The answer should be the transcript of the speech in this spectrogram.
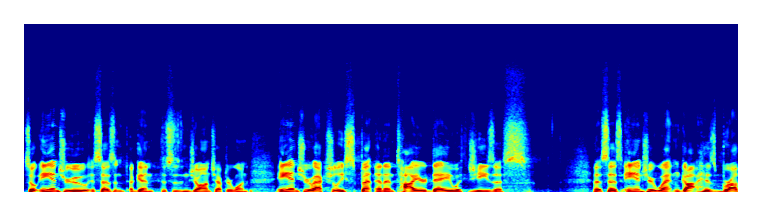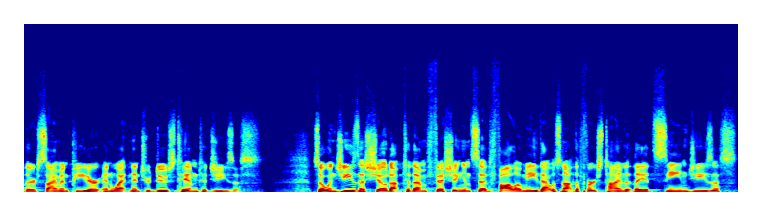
So, Andrew, it says, in, again, this is in John chapter 1. Andrew actually spent an entire day with Jesus. And it says, Andrew went and got his brother, Simon Peter, and went and introduced him to Jesus. So when Jesus showed up to them fishing and said, Follow me, that was not the first time that they had seen Jesus.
